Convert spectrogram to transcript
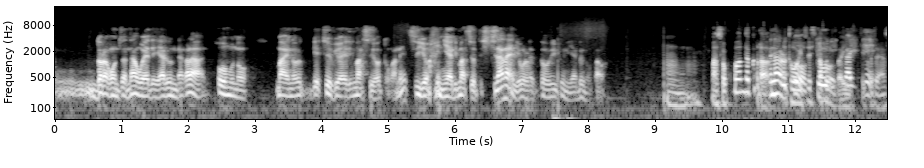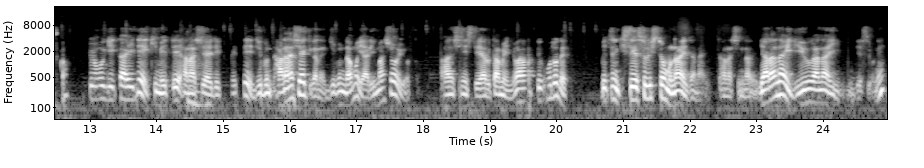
うんドラゴンズは名古屋でやるんだから、ホームの前の月曜日はやりますよとかね、水曜日にやりますよって知らないよ、俺、どういうふうにやるのかは。うん。まあ、そこはだからってなる、と統一した方がいいってことじゃないですか？協議会で決めて、話し合いで決めて、自分、話し合いっていうかね、自分らもやりましょうよと。安心してやるためにはっていうことで、別に規制する必要もないじゃないって話になる。やらない理由がないんですよね。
